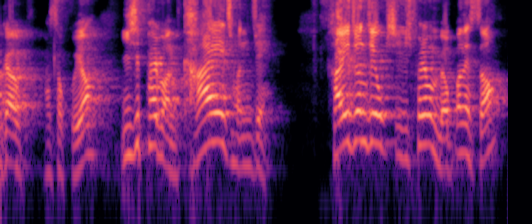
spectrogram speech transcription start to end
아까 봤었고요. 28번. 가해 전제. 가해 전제 혹시 28번 몇 번 했어?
